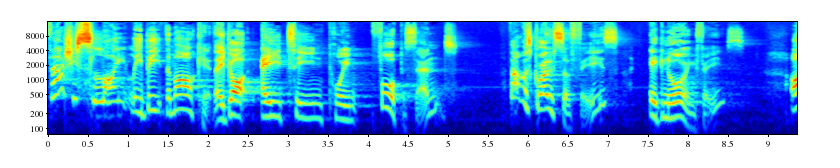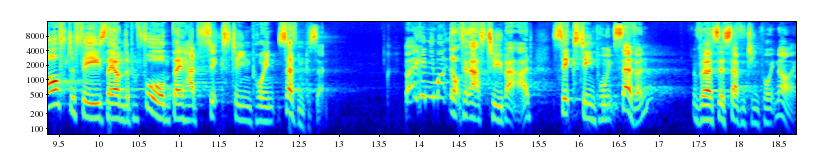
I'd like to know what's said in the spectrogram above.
they actually slightly beat the market. They got 18.4%. That was gross of fees, ignoring fees. After fees, they underperformed, they had 16.7%. But again, you might not think that's too bad 16.7 versus 17.9.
